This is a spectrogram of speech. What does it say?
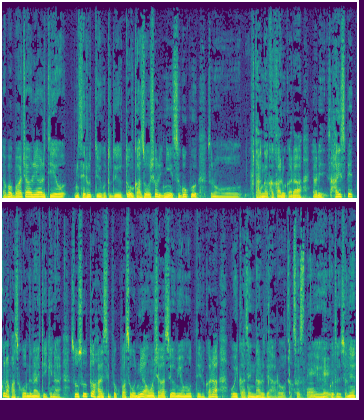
やっぱりバーチャルリアリティを見せるっていうことでいうと、画像処理にすごくその負担がかかるから、やはりハイスペックなパソコンでないといけない。そうすると、ハイスペックパソコンには御社が強みを持っているから、追い風になるであろうとそうですね。いうことですよね。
